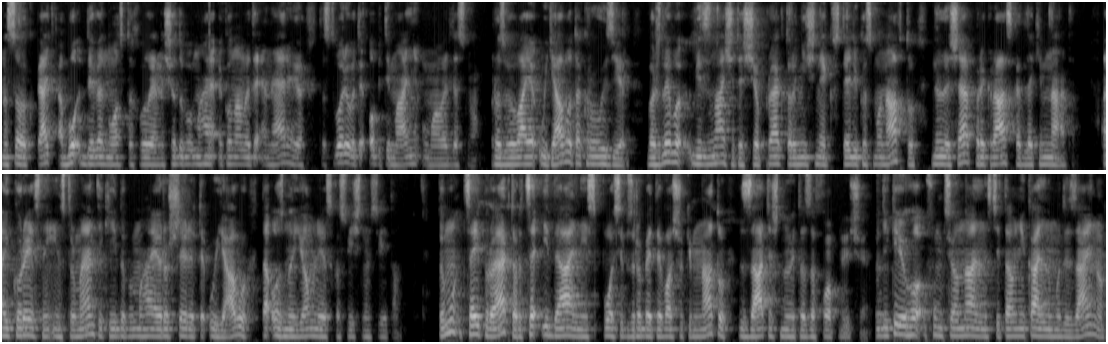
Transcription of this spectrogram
на 45 або 90 хвилин, що допомагає економити енергію та створювати оптимальні умови для сну. Розвиває уяву та кругозір. Важливо відзначити, що проектор-нічник в стилі космонавту не лише прикраска для кімнати, а й корисний інструмент, який допомагає розширити уяву та ознайомлює з космічним світом. Тому цей проектор це ідеальний спосіб зробити вашу кімнату затишною та захоплюючою. Завдяки його функціональності та унікальному дизайну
